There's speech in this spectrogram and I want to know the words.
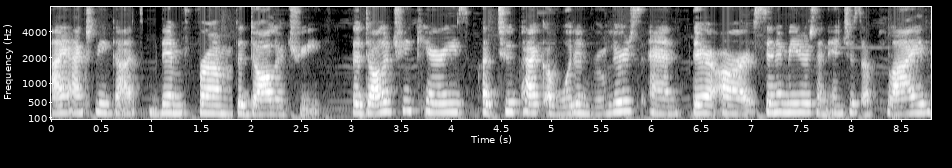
I actually got them from the Dollar Tree. The Dollar Tree carries a two pack of wooden rulers and there are centimeters and inches applied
